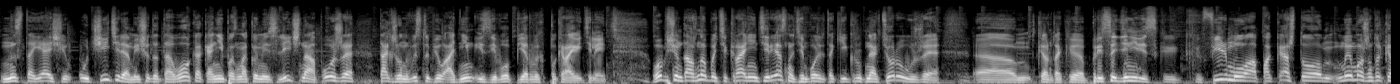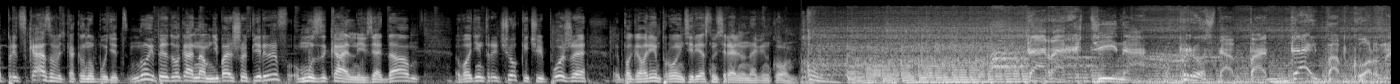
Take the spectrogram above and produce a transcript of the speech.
настоящим учителем еще до того, как они познакомились лично, а позже также он выступил одним из его первых покровителей. В общем, должно быть крайне интересно, тем более такие крупные актеры уже, э, скажем так, э, присоединились к, к фильму, а пока что мы можем только предсказывать, как оно будет. Ну и предлагаю нам небольшой перерыв музыкальный взять, да, в один тречок, и чуть позже поговорим про интересную сериальную новинку. Тарахтина. Просто подай попкорна.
